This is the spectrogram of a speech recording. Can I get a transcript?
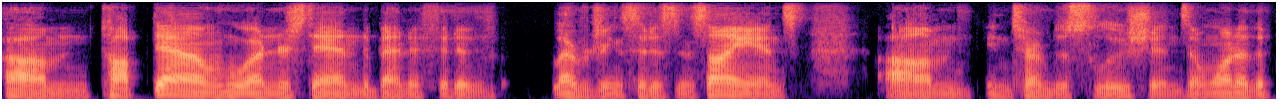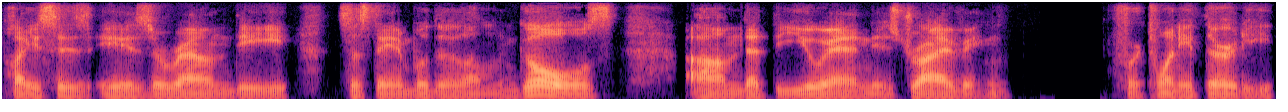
um, top down who understand the benefit of leveraging citizen science um, in terms of solutions. And one of the places is around the sustainable development goals um, that the UN is driving for 2030.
